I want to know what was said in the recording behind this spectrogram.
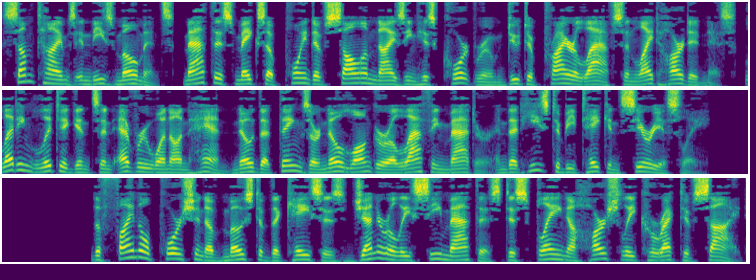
Sometimes in these moments, Mathis makes a point of solemnizing his courtroom due to prior laughs and light-heartedness, letting litigants and everyone on hand know that things are no longer a laughing matter and that he's to be taken seriously. The final portion of most of the cases generally see Mathis displaying a harshly corrective side,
